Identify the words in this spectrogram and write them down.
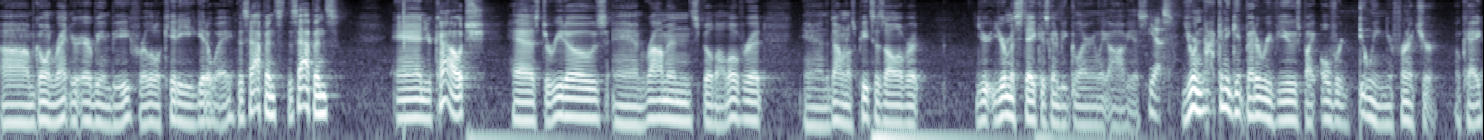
um, go and rent your Airbnb for a little kitty getaway, this happens. This happens. And your couch has Doritos and ramen spilled all over it, and the Domino's pizzas all over it. Your your mistake is going to be glaringly obvious. Yes. You're not going to get better reviews by overdoing your furniture. Okay.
